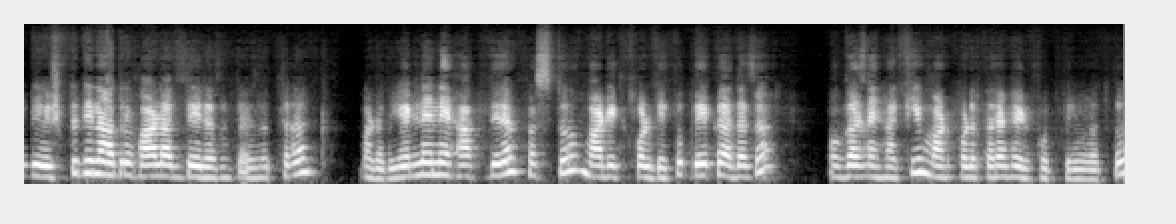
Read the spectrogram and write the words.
ಇದು ಎಷ್ಟು ದಿನ ಆದರೂ ಹಾಳಾಗದೆ ಇರೋ ಥರ ಮಾಡೋದು. ಎಣ್ಣೆನೆ ಹಾಕ್ದಿರ ಫಸ್ಟ್ ಮಾಡಿಟ್ಕೊಳ್ಬೇಕು. ಬೇಕಾದಾಗ ಒಗ್ಗರಣೆ ಹಾಕಿ ಮಾಡ್ಕೊಳ್ಳೋ ಥರ ಹೇಳ್ಕೊಡ್ತೀನಿ ಇವತ್ತು.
